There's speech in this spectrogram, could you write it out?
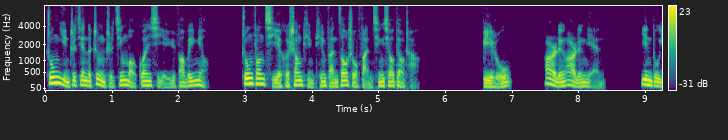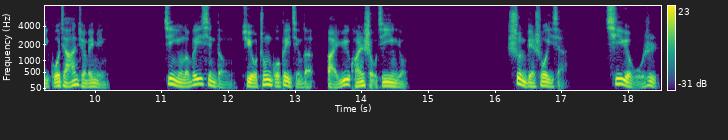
中印之间的政治经贸关系也愈发微妙，中方企业和商品频繁遭受反倾销调查。比如，二零二零年。印度以国家安全为名，禁用了微信等具有中国背景的百余款手机应用。顺便说一下，七月五日，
